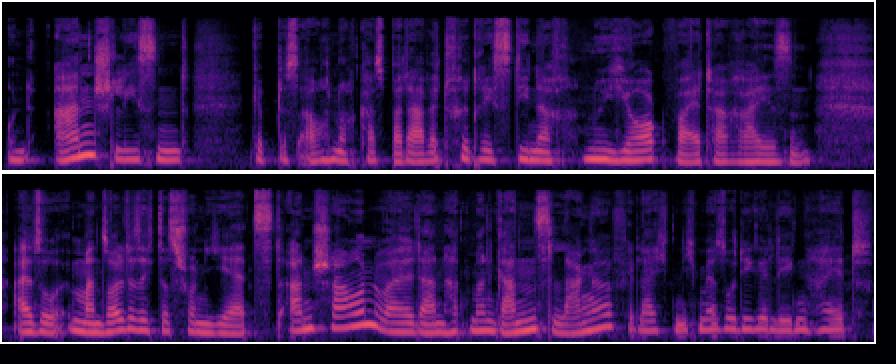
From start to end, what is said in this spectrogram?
und anschließend gibt es auch noch Caspar David Friedrichs, die nach New York weiterreisen. Also man sollte sich das schon jetzt anschauen, weil dann hat man ganz lange vielleicht nicht mehr so die Gelegenheit,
